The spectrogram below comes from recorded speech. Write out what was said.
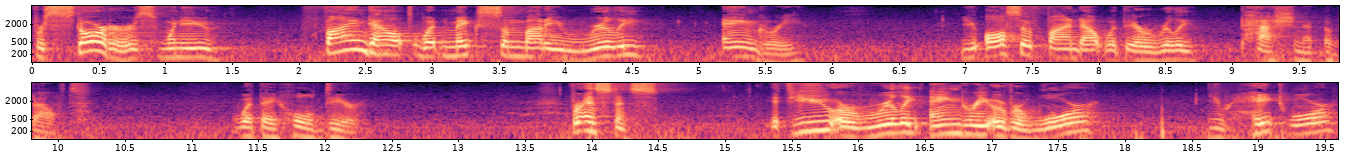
For starters, when you find out what makes somebody really angry, you also find out what they're really passionate about, what they hold dear. For instance, if you are really angry over war, you hate war,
